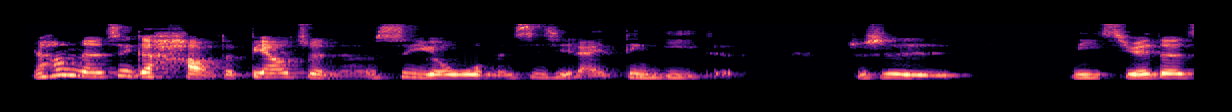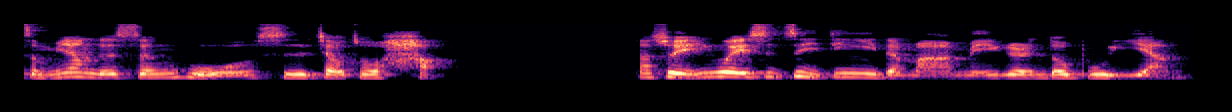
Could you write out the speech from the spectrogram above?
然后呢，这个好的标准呢，是由我们自己来定义的。就是你觉得怎么样的生活是叫做好？那所以因为是自己定义的嘛，每一个人都不一样。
